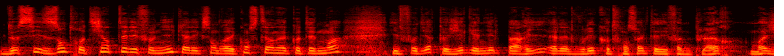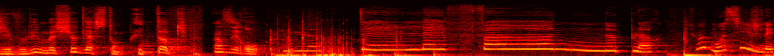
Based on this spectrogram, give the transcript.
de ces entretiens téléphoniques. Alexandra est consternée à côté de moi. Il faut dire que j'ai gagné le pari. Elle, elle voulait que François le téléphone pleure. Moi, j'ai voulu Monsieur Gaston. Et toc, 1-0. Le téléphone ne pleure. Tu vois, moi aussi je l'ai.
